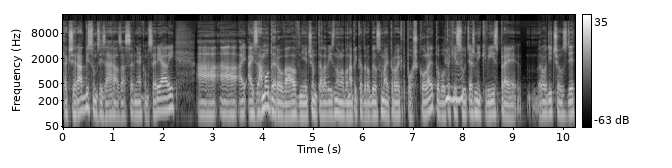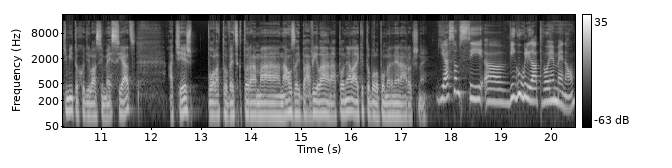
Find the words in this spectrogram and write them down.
Takže rád by som si zahral zase v nejakom seriáli a, a aj, aj zamoderoval v niečom televíznom, lebo napríklad robil som aj projekt po škole, to bol mm-hmm. taký súťažný kvíz pre rodičov s deťmi, to chodilo asi mesiac a tiež bola to vec, ktorá ma naozaj bavila a naplňala, aj keď to bolo pomerne náročné. Ja som si uh, vygooglila tvoje meno,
